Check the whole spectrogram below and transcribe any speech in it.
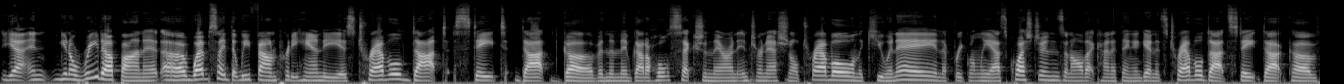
Yeah, and you know, read up on it. A website that we found pretty handy is travel.state.gov, and then they've got a whole section there on international travel and the Q and A and the frequently asked questions and all that kind of thing. Again, it's travel.state.gov,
